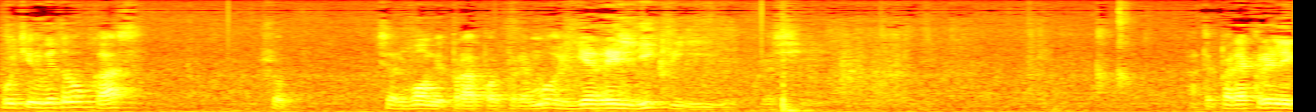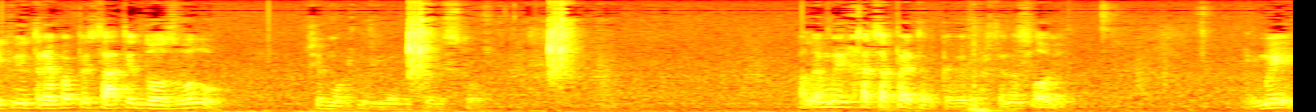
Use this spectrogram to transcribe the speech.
Путін видав указ, що червоний прапор перемоги є реліквією Росії. А тепер як реліквію треба писати дозволу, чи можна його використовувати. Але ми хацапетовка, вибачте, на слові. І ми е,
